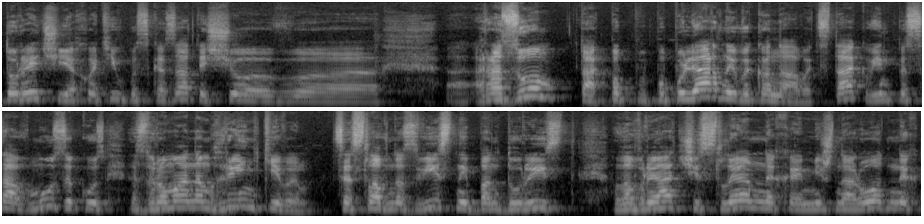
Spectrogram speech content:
до речі, я хотів би сказати, що в, Е, Разом так, поп- популярний виконавець. Так він писав музику з, з Романом Гриньківим. Це славнозвісний бандурист, лауреат численних е, міжнародних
